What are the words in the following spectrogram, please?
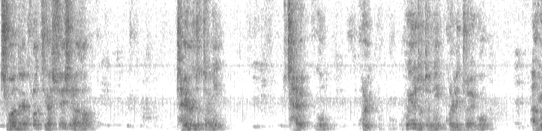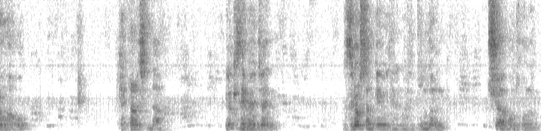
직원들의 퀄리티가 쉐시라서 자유를 줬더니 자유 어? 권, 호의를 줬더니 권리인 줄 알고 악용하고 개판을 친다. 이렇게 되면 이제 zerosum 게임이 되는 거지. 누군가는 취하고 누구는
